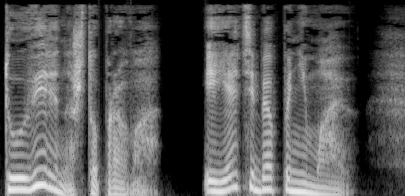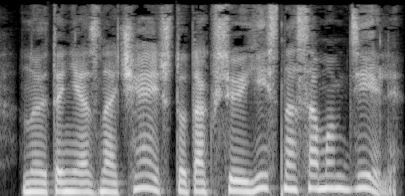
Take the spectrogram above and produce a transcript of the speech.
Ты уверена, что права, и я тебя понимаю. Но это не означает, что так все и есть на самом деле.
